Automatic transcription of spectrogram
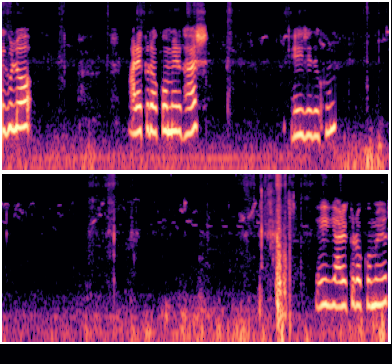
এগুলো আরেক রকমের ঘাস। এই যে দেখুন। এই আরেক রকমের।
